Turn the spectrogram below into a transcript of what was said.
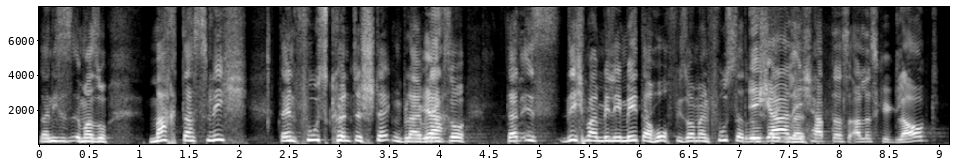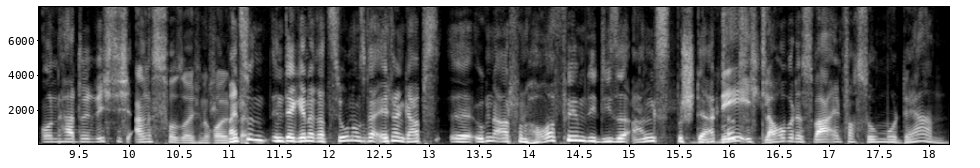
dann hieß es immer so, mach das nicht, dein Fuß könnte stecken bleiben. Ja. So, das ist nicht mal einen Millimeter hoch, wie soll mein Fuß da drin stecken Egal, bleiben? ich habe das alles geglaubt und hatte richtig Angst vor solchen Rolltreppen. Meinst du, in, der Generation unserer Eltern gab es äh, irgendeine Art von Horrorfilm, die diese Angst bestärkt Nee, hat? ich glaube, das war einfach so modern.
